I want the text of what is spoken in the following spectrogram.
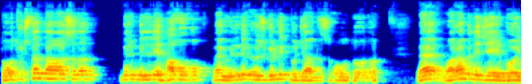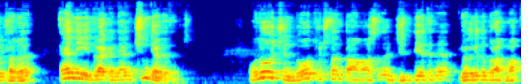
Doğu Türkistan davasının bir milli hak hukuk ve milli özgürlük mücadelesi olduğunu ve varabileceği boyutları en iyi idrak eden Çin devletidir. Onun için Doğu Türkistan davasının ciddiyetini gölgede bırakmak,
